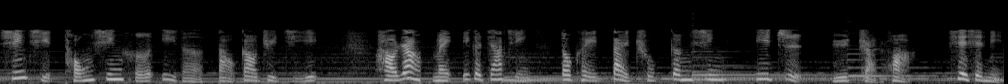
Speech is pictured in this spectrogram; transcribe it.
兴起同心合意的祷告聚集，好让每一个家庭都可以带出更新、医治与转化。谢谢你，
